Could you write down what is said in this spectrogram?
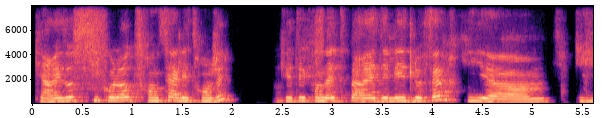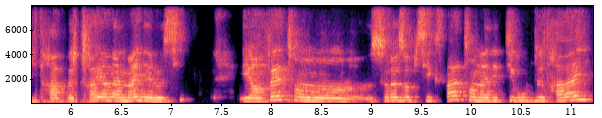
qui est un réseau de psychologues français à l'étranger, qui a été fondé par de Lefebvre, qui, euh, qui travaille en Allemagne, elle aussi. Et en fait, ce réseau PsyExpat, on a des petits groupes de travail.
